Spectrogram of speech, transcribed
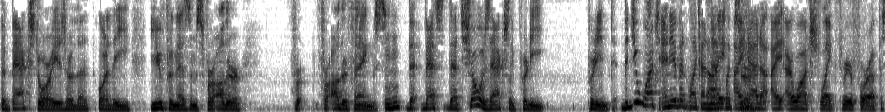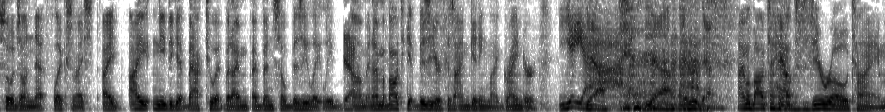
the backstories or the or the euphemisms for other for for other things. Mm-hmm. That that's that show is actually pretty pretty. int- Did you watch any of it like on I, Netflix? I or- had a, I, I watched like three or four episodes on Netflix, and I, I, I need to get back to it, but I'm I've been so busy lately, Yeah. um, and I'm about to get busier because I'm getting my grinder. Yeah, Yeah. Yeah, I heard that. I'm about to have Yep. zero time.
